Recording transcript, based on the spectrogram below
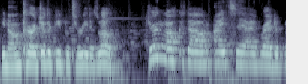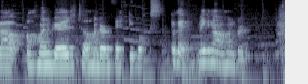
you know encourage other people to read as well. During lockdown, I'd say I've read about 100 to 150 books. Okay, maybe not 100.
